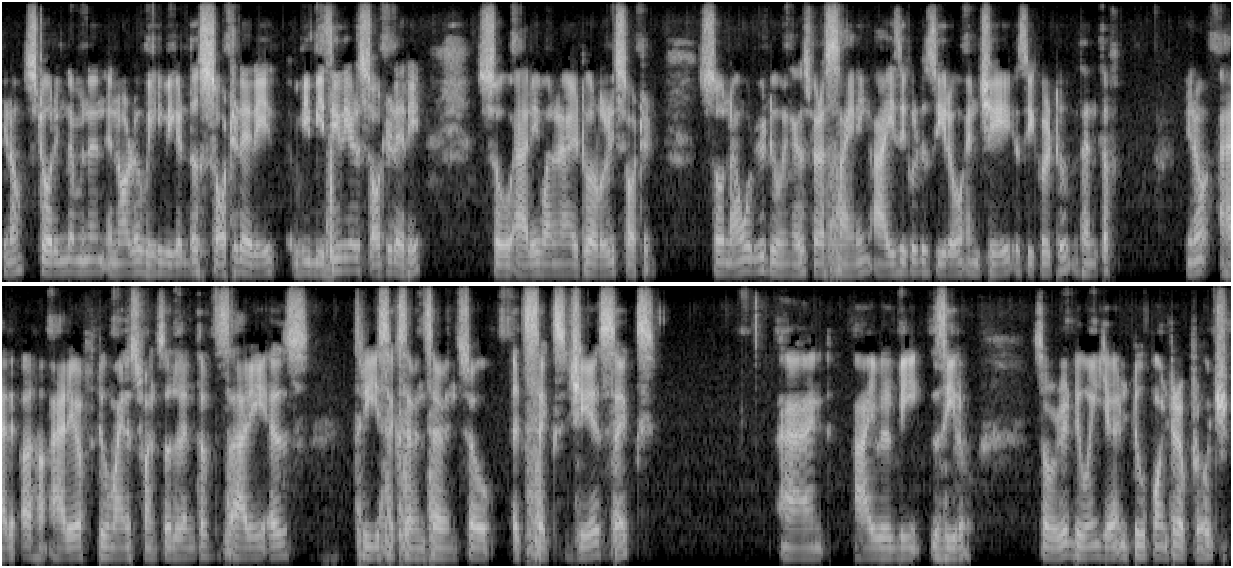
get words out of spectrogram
you know storing them in an in order way we get the sorted array. We basically get a sorted array. So array 1 and array 2 are already sorted so now what we're doing is we're assigning i is equal to 0 and j is equal to length of you know array, uh, array of 2 minus 1. So the length of this array is 3677. So it's 6. j is 6 and i will be 0. So what we're doing here in two pointer approach,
